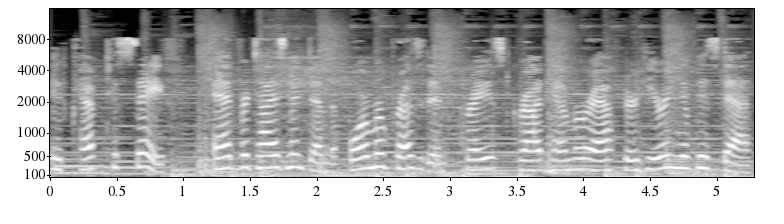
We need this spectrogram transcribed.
It kept his safe. Advertisement and the former president praised Krauthammer after hearing of his death.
